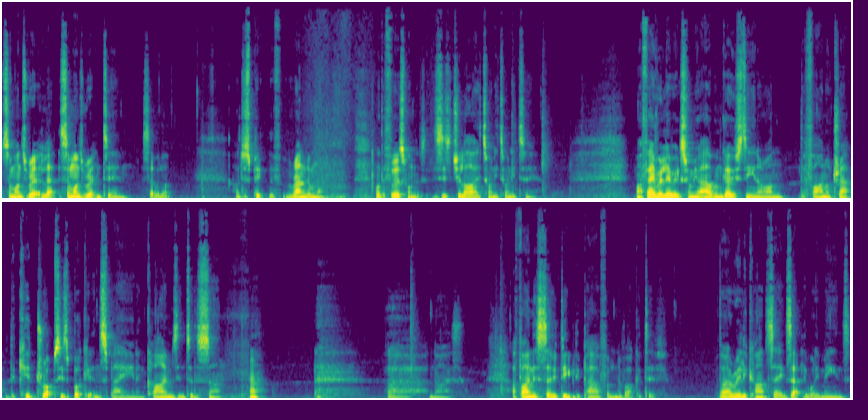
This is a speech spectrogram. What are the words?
someone's written le- someone's written to him. Have a look. I'll just pick the random one, or the first one. This is July 2022. My favourite lyrics from your album Ghosteen are on the final track. The kid drops his bucket and spade and climbs into the sun. ah, nice. I find this so deeply powerful and evocative, although I really can't say exactly what it means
